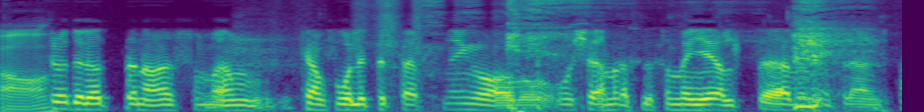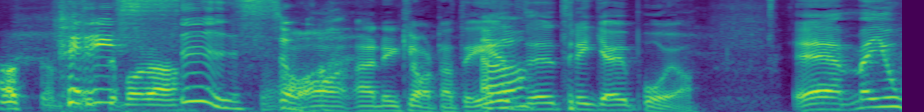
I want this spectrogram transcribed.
Ja. trudelutterna som man kan få lite peppning av och, och känna sig som en hjälte även i träningspassen. Inte bara- Precis så. Ja, det är klart att det, Ja. det triggar ju på ja. Eh, men jo,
